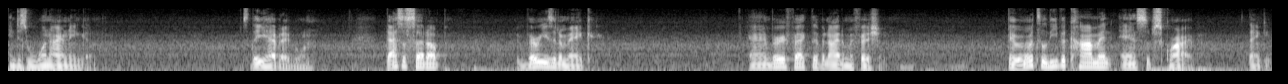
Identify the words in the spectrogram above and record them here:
And just one iron ingot so there you have it everyone. That's the setup very easy to make and very effective and item efficient. Hey remember to leave a comment and subscribe. Thank you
